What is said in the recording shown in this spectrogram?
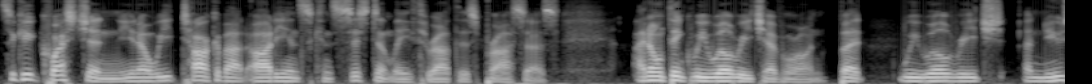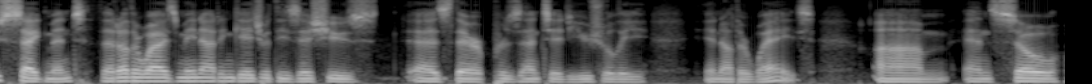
It's a good question. You know, we talk about audience consistently throughout this process. I don't think we will reach everyone, but we will reach a new segment that otherwise may not engage with these issues as they're presented usually in other ways. Um, and so,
